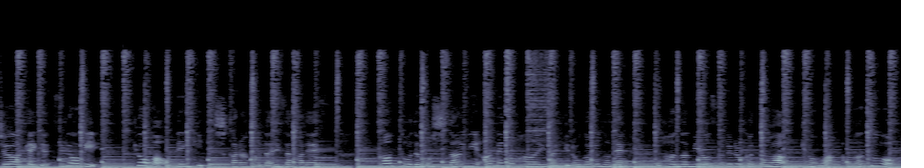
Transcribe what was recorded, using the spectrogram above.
週明け月曜日今日はお天気西から下り坂です。関東でも次第に雨の範囲が広がるのでお花見をされる方は今日は雨具を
